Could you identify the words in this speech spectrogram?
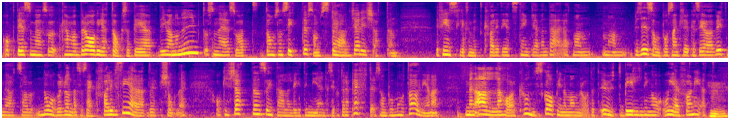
Och det som alltså kan vara bra att veta också, att det är, det är ju anonymt och så är det så att de som sitter som stödjare i chatten, det finns liksom ett kvalitetstänk även där. Att man, man, precis som på Sankt Lukas i övrigt, möts av någorlunda så att säga, kvalificerade personer och i chatten så är inte alla legitimerade psykoterapeuter som på mottagningarna. Men alla har kunskap inom området, utbildning och, och erfarenhet. Mm. Mm.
